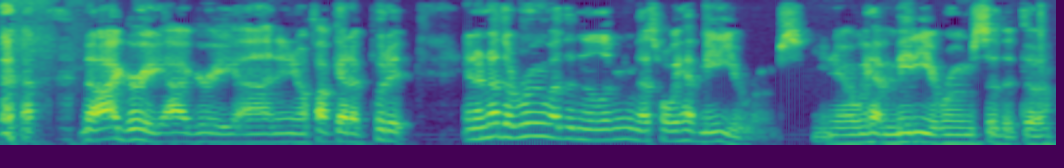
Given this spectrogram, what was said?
no, I agree. I agree. Uh, and you know, if I've got to put it in another room other than the living room, that's why we have media rooms. You know, we have media rooms so that the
